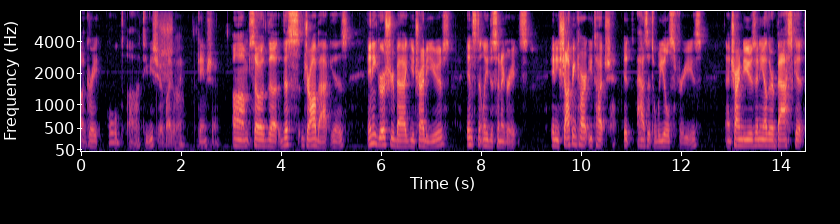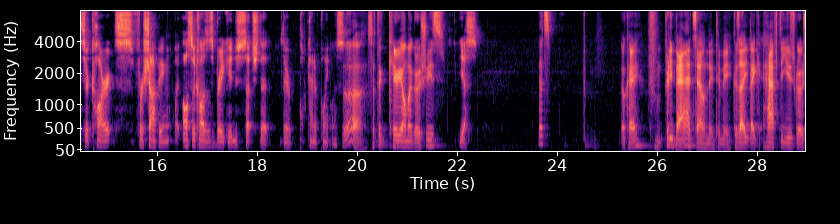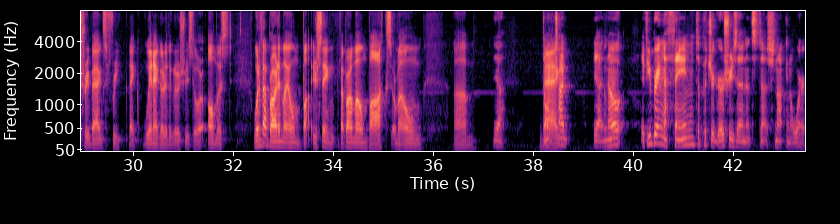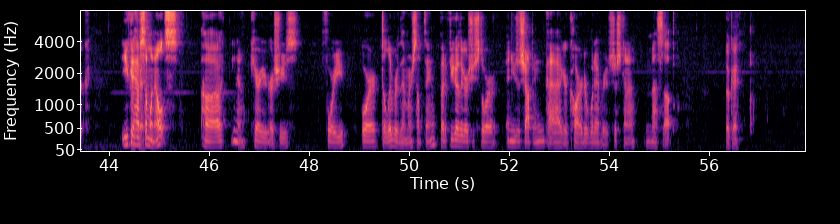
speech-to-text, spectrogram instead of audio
A great old uh, TV show, by the way, game show. Um, so the this drawback is any grocery bag you try to use instantly disintegrates. Any shopping cart you touch, it has its wheels freeze and trying to use any other baskets or carts for shopping also causes breakage such that they're kind of pointless. Ugh, so I have to carry all my groceries. Yes. That's okay, pretty bad sounding to me because I like have to use grocery bags free like when I go to the grocery store. Almost. What if I brought in my own? Bo- you're saying if I brought my own box or my own um, Yeah. bag? Don't try. Yeah, no. If you bring a thing to put your groceries in, it's not, it's not going to work. You could have someone else, uh, you know, carry your groceries for you or deliver them or something. But if you go to the grocery store and use a shopping bag or cart or whatever, it's just going to mess up. okay.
